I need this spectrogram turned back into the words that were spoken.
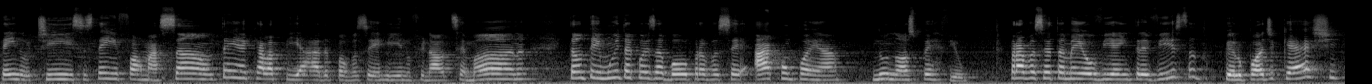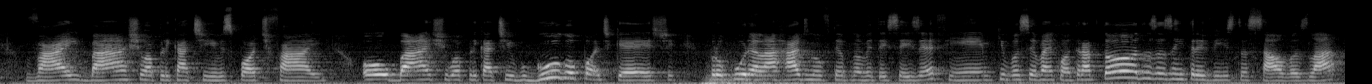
Tem notícias, tem informação, tem aquela piada para você rir no final de semana. Então tem muita coisa boa para você acompanhar no nosso perfil. Para você também ouvir a entrevista pelo podcast, vai, baixa o aplicativo Spotify ou baixe o aplicativo Google Podcast, procura lá Rádio Novo Tempo 96 FM, que você vai encontrar todas as entrevistas salvas lá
